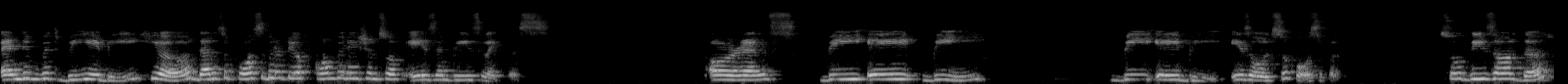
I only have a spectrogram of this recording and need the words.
ending with BAB, here there is a possibility of combinations of A's and B's like this. Or else BAB, BAB is also possible. So these are the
